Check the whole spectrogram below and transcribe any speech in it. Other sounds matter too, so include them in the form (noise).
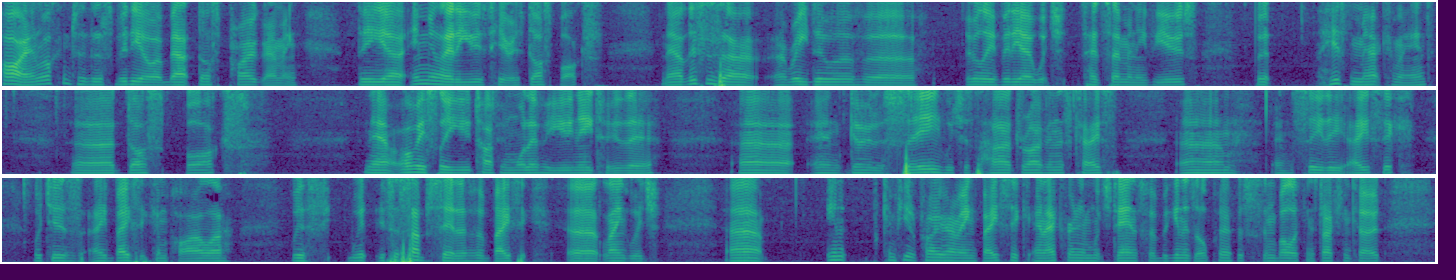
Hi and welcome to this video about DOS programming. The uh, emulator used here is DOSBox. Now this is a, a redo of an earlier video which had so many views but here's the mount command uh, DOSBox now obviously you type in whatever you need to there uh, and go to C which is the hard drive in this case um, and CD ASIC which is a basic compiler with, with it's a subset of a basic uh, language. Uh, in computer programming, BASIC, an acronym which stands for Beginner's All-Purpose Symbolic Instruction Code,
